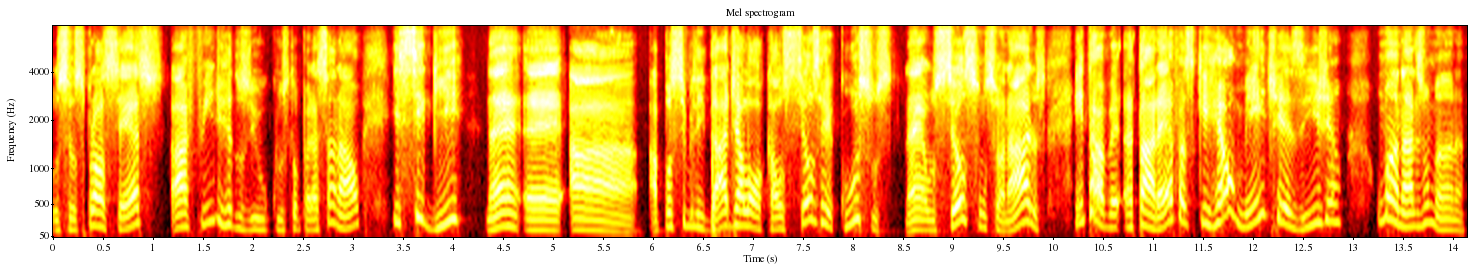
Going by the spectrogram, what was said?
os seus processos a fim de reduzir o custo operacional e seguir né, é, a, a possibilidade de alocar os seus recursos, né, os seus funcionários, em tarefas que realmente exigem uma análise humana.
